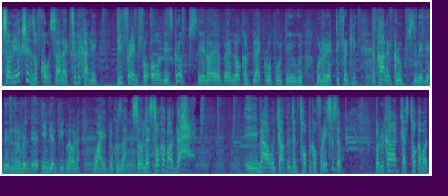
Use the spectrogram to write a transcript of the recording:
So reactions, of course, are like typically different for all these groups. You know, a, a local black group will, do, will, react differently. Mm. The colored groups, they get the Indian people are mm. white Lokuzana. Mm. So let's talk about that. Eh, now we jump into the topic of racism. But we can't just talk about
